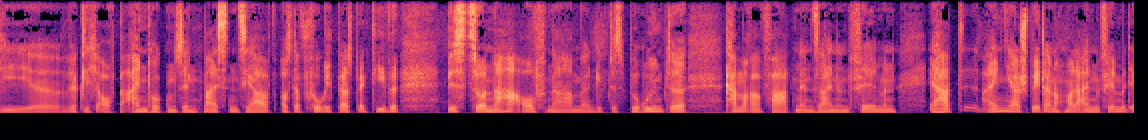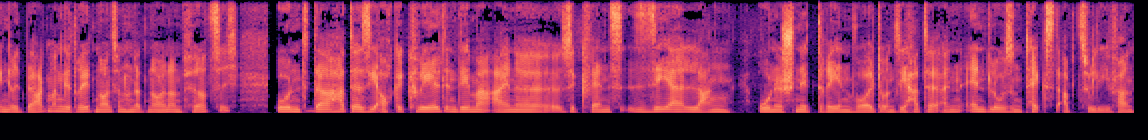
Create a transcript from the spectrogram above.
die äh, wirklich auch beeindruckend sind. Meistens ja aus der Vogelperspektive bis zur Nahaufnahme gibt es berühmte Kamerafahrten in seinen Filmen. Er hat ein Jahr später nochmal einen Film mit Ingrid Bergmann gedreht, 1949. Und da hat er sie auch gequält, indem er eine Sequenz sehr lang ohne Schnitt drehen wollte und sie hatte einen endlosen Text abzuliefern.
